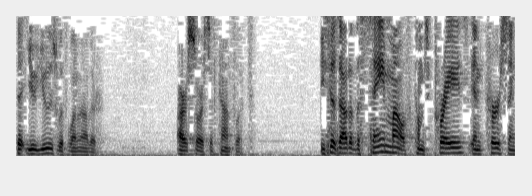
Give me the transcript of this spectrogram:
that you use with one another are a source of conflict. He says, out of the same mouth comes praise and cursing.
